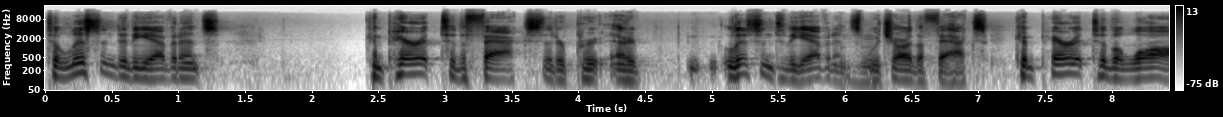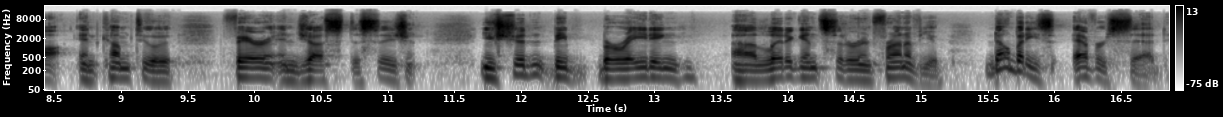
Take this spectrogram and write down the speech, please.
to listen to the evidence, compare it to the facts that are, listen to the evidence, mm-hmm. which are the facts, compare it to the law, and come to a fair and just decision. You shouldn't be berating uh, litigants that are in front of you. Nobody's ever said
